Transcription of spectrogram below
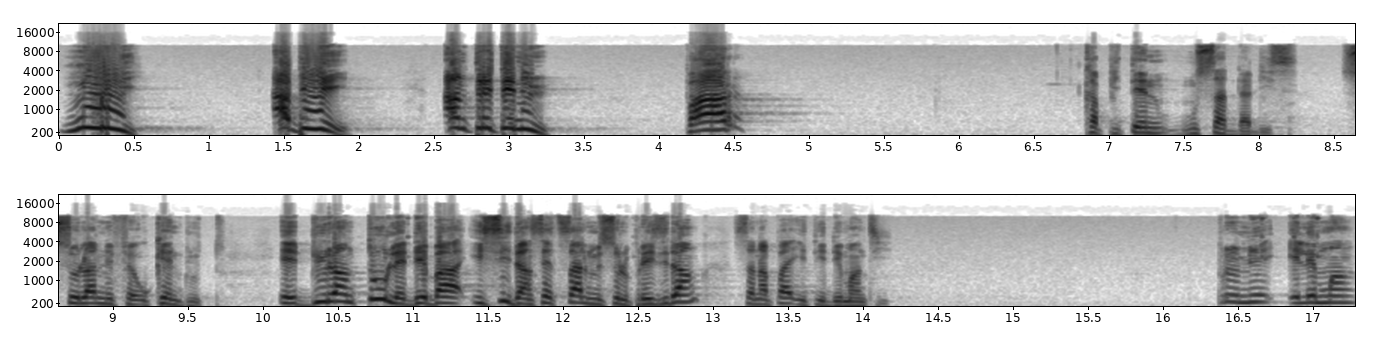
nourries, habillées, entretenues par capitaine Moussa Dadis. Cela ne fait aucun doute. Et durant tous les débats ici dans cette salle, Monsieur le Président, ça n'a pas été démenti. Premier élément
